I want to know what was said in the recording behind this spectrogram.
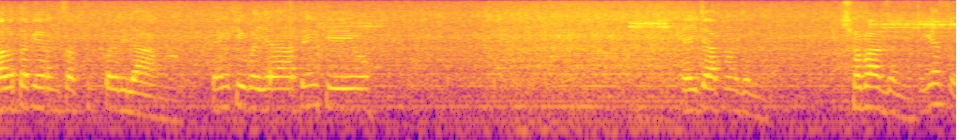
ভালো থাকেন সাবস্ক্রাইব করে দিলাম। থ্যাংক ইউ ভাইয়া থ্যাংক ইউ এইটা আপনার জন্য, সবার জন্য, ঠিক আছে?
